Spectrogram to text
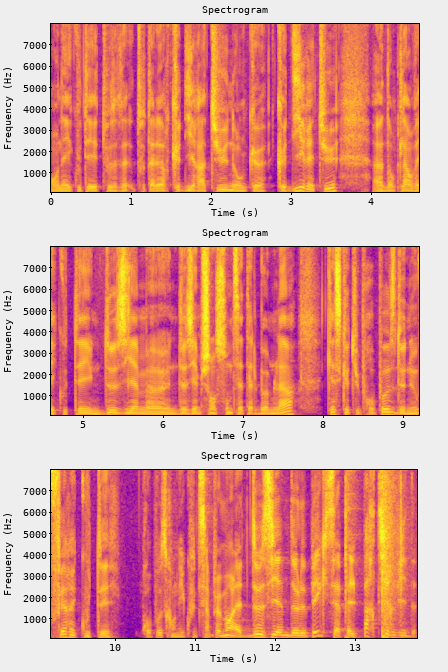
On a écouté tout à l'heure Que diras-tu Donc, euh, que dirais-tu? Euh, Donc là, on va écouter une deuxième, euh, une deuxième chanson de cet album-là. Qu'est-ce que tu proposes de nous faire écouter? Je propose qu'on écoute simplement la deuxième de l'EP qui s'appelle Partir vide.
